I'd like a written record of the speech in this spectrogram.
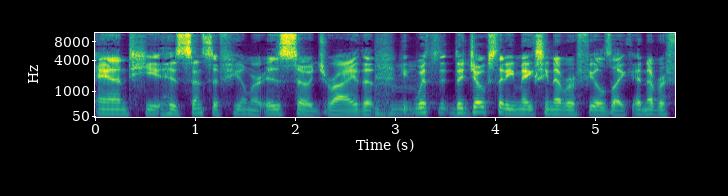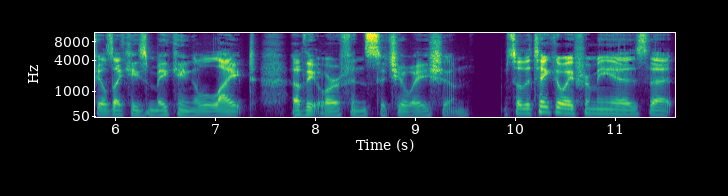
and he his sense of humor is so dry that mm-hmm. he, with the, the jokes that he makes he never feels like it never feels like he's making light of the orphan situation. So the takeaway for me is that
